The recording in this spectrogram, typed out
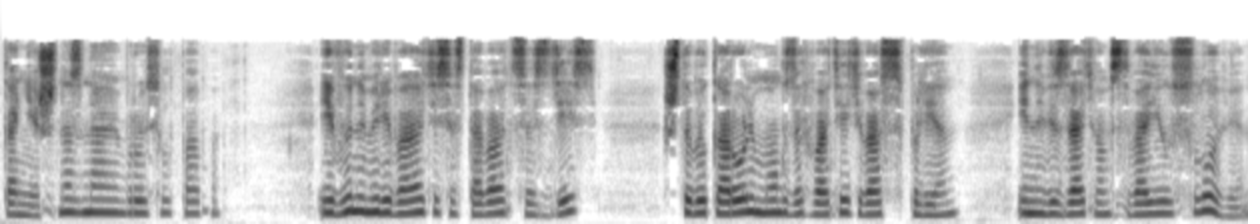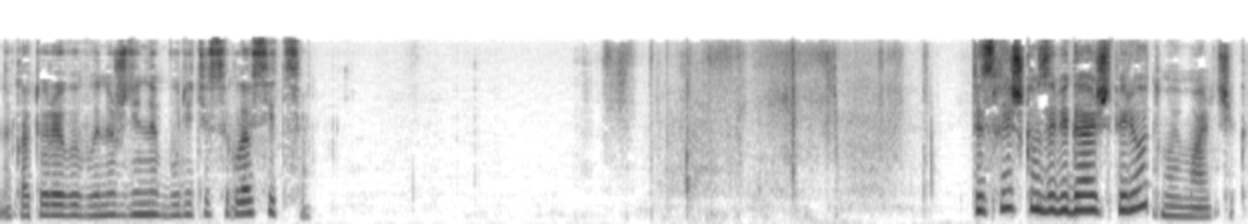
«Конечно, знаю», — бросил папа. И вы намереваетесь оставаться здесь, чтобы король мог захватить вас в плен и навязать вам свои условия, на которые вы вынуждены будете согласиться. Ты слишком забегаешь вперед, мой мальчик.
